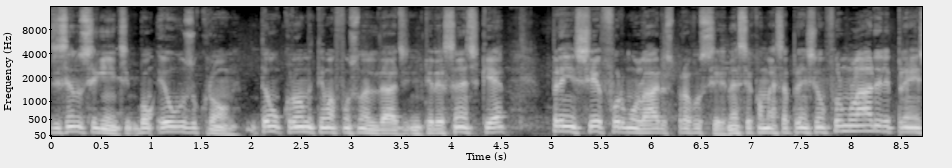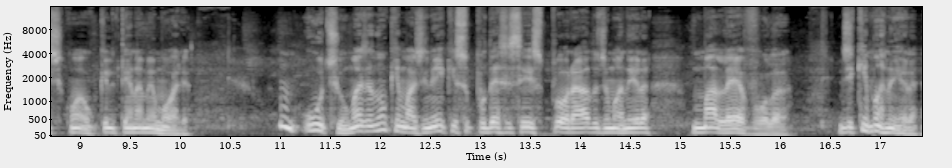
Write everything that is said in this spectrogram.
dizendo o seguinte: bom, eu uso Chrome. Então o Chrome tem uma funcionalidade interessante que é preencher formulários para você. Né? Você começa a preencher um formulário, ele preenche com o que ele tem na memória. Hum, útil, mas eu nunca imaginei que isso pudesse ser explorado de maneira malévola. De que maneira?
